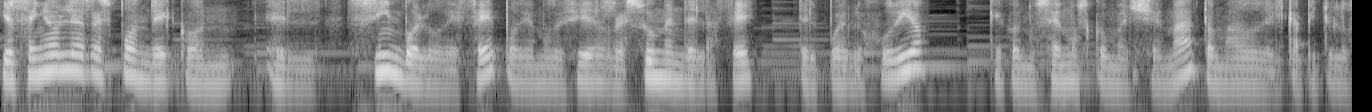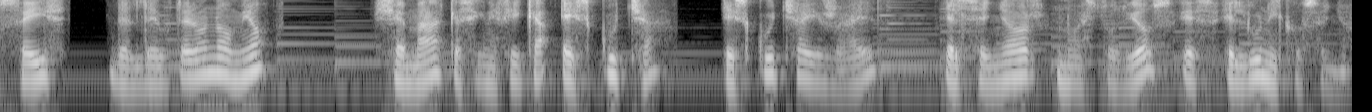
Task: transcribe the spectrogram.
Y el Señor le responde con el símbolo de fe, podríamos decir el resumen de la fe del pueblo judío, que conocemos como el Shema, tomado del capítulo 6 del Deuteronomio. Shema, que significa escucha, escucha Israel, el Señor nuestro Dios es el único Señor.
